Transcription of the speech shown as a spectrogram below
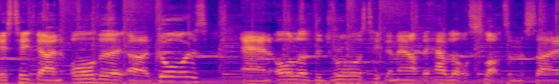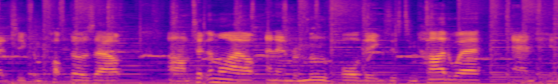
is take down all the uh, doors and all of the drawers, take them out. They have little slots on the side, so you can pop those out, um, take them all out, and then remove all the existing hardware and hinges.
